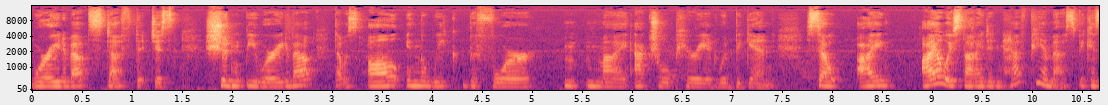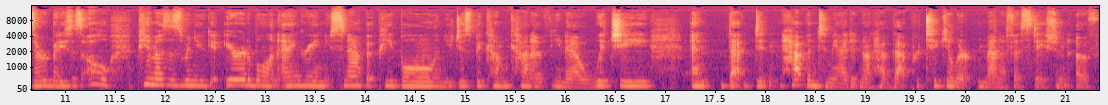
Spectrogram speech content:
worried about stuff that just shouldn't be worried about, that was all in the week before my actual period would begin. So I I always thought I didn't have PMS because everybody says, oh, PMS is when you get irritable and angry and you snap at people and you just become kind of, you know, witchy. And that didn't happen to me. I did not have that particular manifestation of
